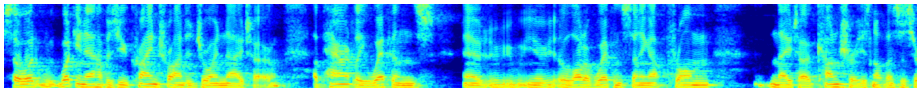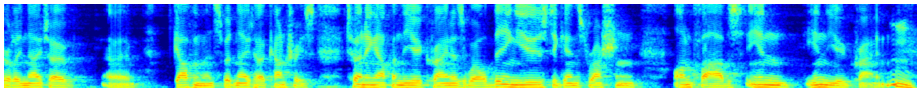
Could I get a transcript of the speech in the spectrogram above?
So what, what you now have is Ukraine trying to join NATO. Apparently, weapons, you know, you know, a lot of weapons sending up from NATO countries, not necessarily NATO uh, governments, but NATO countries, turning up in the Ukraine as well, being used against Russian enclaves in in Ukraine mm,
